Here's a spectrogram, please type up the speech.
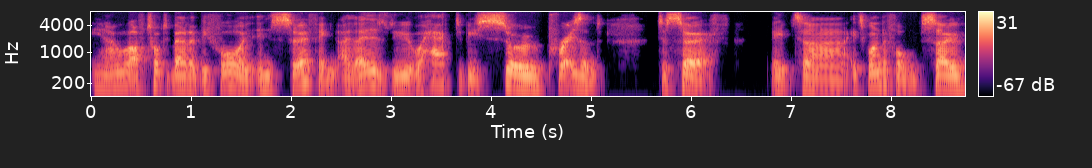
you know, I've talked about it before in, in surfing. You have to be so present to surf. It's uh, it's wonderful. So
